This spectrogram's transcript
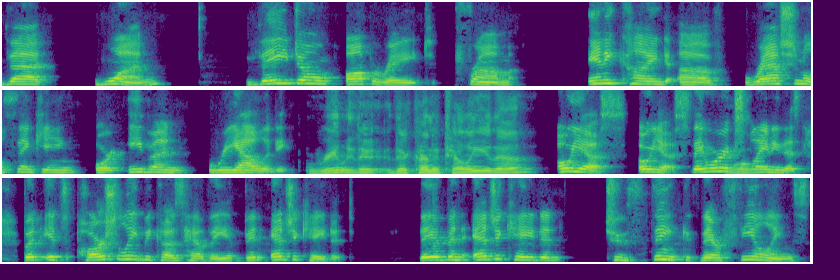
that one, they don't operate from any kind of rational thinking or even reality. Really? They're they're kind of telling you that? Oh yes. Oh yes. They were Whoa. explaining this, but it's partially because how they have been educated. They have been educated to think their feelings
